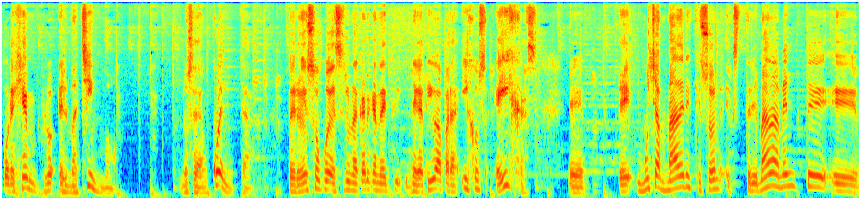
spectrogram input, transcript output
Por ejemplo, el machismo. No se dan cuenta, pero eso puede ser una carga negativa para hijos e hijas. Eh, eh, muchas madres que son extremadamente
